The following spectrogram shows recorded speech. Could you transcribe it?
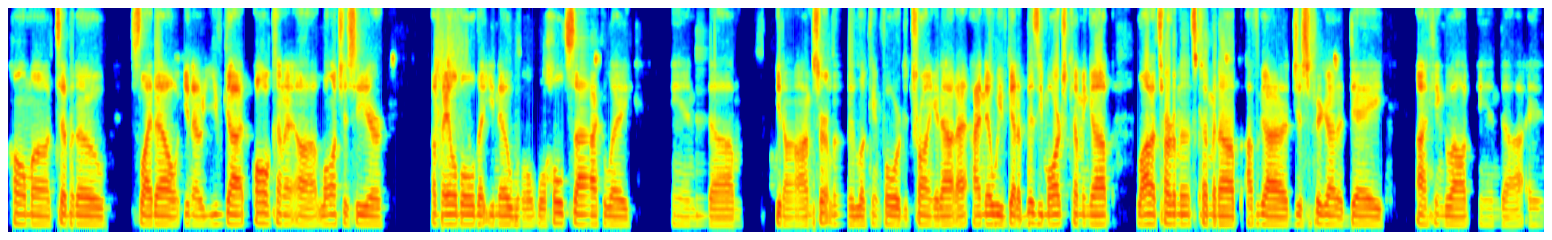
Houma, Thibodaux, Slidell, you know you've got all kind of uh, launches here available that you know will will hold Sac-A-Lait, and um, you know I'm certainly looking forward to trying it out. I, I, know we've got a busy March coming up, a lot of tournaments coming up. I've got to just figure out a day I can go out and uh, and,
